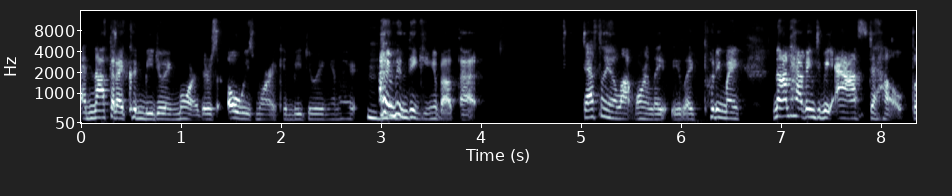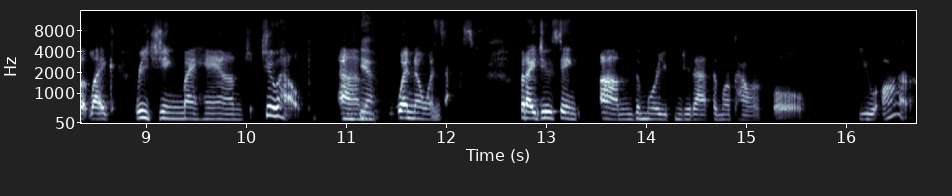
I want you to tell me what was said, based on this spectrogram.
And not that I couldn't be doing more. There's always more I can be doing. And I, mm-hmm. I've been thinking about that definitely a lot more lately, like putting my, not having to be asked to help, but like reaching my hand to help um, yeah. when no one's asked. But I do think um, the more you can do that, the more powerful you are.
